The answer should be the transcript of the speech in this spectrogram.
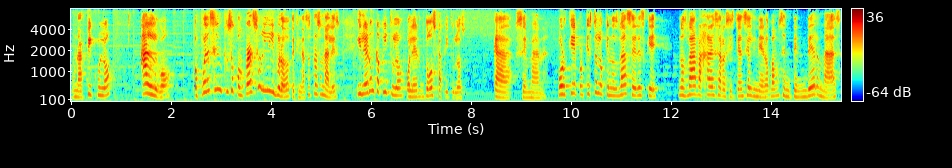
un artículo, algo o puede ser incluso comprarse un libro de finanzas personales y leer un capítulo o leer dos capítulos cada semana. ¿Por qué? Porque esto lo que nos va a hacer es que nos va a bajar esa resistencia al dinero, vamos a entender más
